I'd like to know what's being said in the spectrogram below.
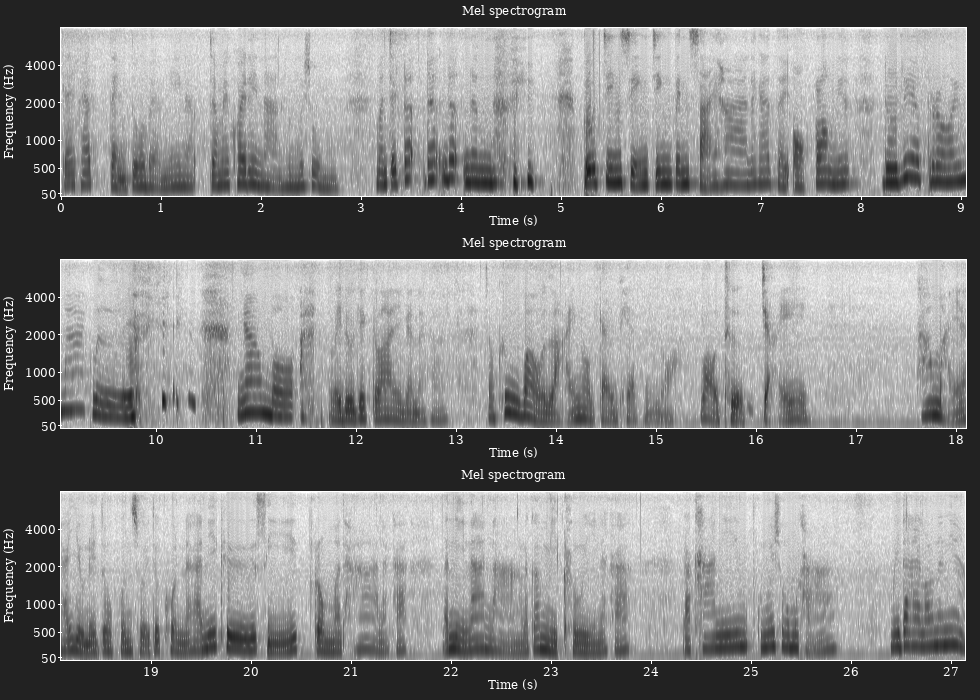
แก้แพทแต่งตัวแบบนี้นะ จะไม่ค่อยได้นานคุณผู้ชม มันจะเดอะเดอะเดอะหนึ่งเลย ตัวจริงเสียงจริงเป็นสายฮานะคะ แต่ออกกล้องเนี้ยดูเรียบร้อยมากเลย งามบออะไปดูใกล้ๆกันนะคะจ้าคือเบาหลายหนอไก่แพทเนาะเบาเถิดใจผ้าไหมนะคะอยู่ในตัวคนสวยทุกคนนะคะ นี่คือสีกรมท่านะคะ และมีหน้านางแล้วก็มีคลุยนะคะ ราคานี้คุณผู้ชมค่ะไม่ได้แล้วนะเนี่ย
